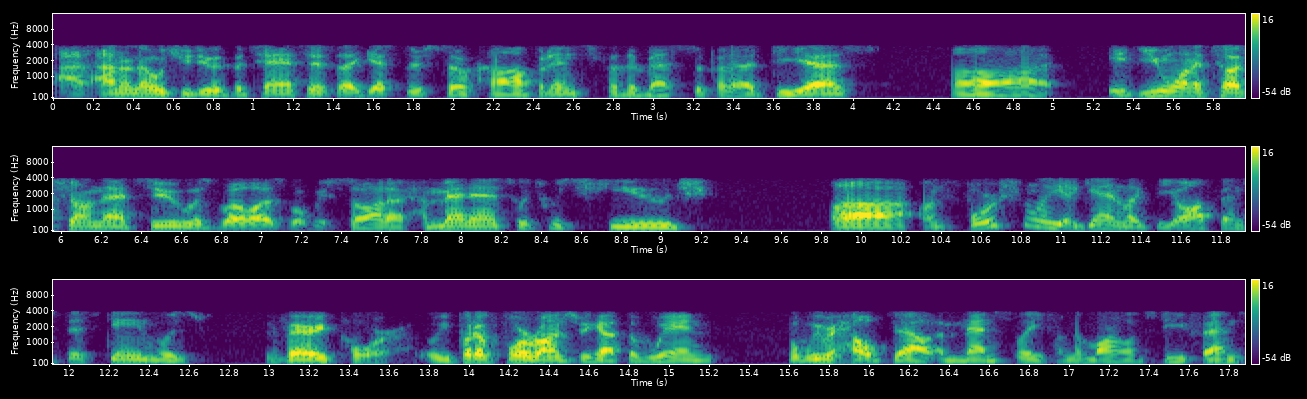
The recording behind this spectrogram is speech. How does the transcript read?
I, I don't know what you do with Betances. I guess there's still confidence for the best to put out Diaz. Uh, if you want to touch on that too, as well as what we saw at Jimenez, which was huge. Uh, unfortunately, again, like the offense this game was very poor. We put up four runs, we got the win but we were helped out immensely from the Marlins defense.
